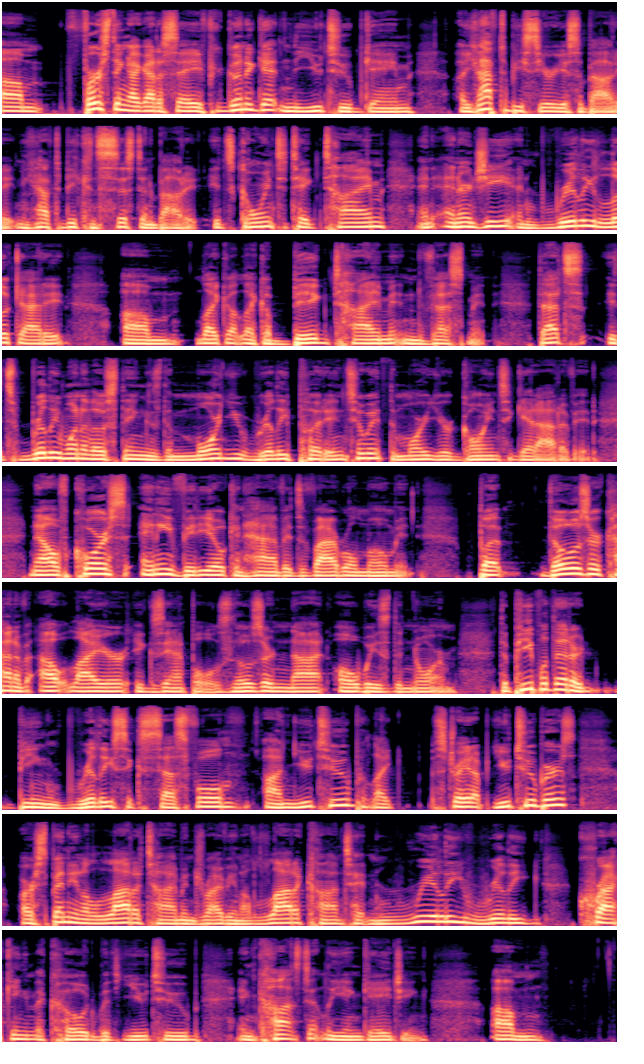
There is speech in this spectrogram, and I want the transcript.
um, first thing I got to say if you're going to get in the YouTube game, uh, you have to be serious about it and you have to be consistent about it. It's going to take time and energy and really look at it um, like a like a big time investment. That's it's really one of those things. The more you really put into it, the more you're going to get out of it. Now, of course, any video can have its viral moment, but those are kind of outlier examples. Those are not always the norm. The people that are being really successful on YouTube, like straight up YouTubers, are spending a lot of time and driving a lot of content and really, really cracking the code with YouTube and constantly engaging. Um,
